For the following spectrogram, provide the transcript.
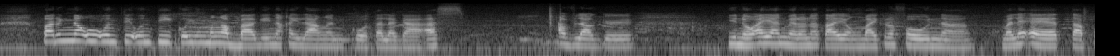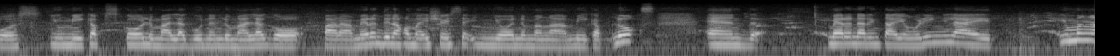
Parang nauunti-unti ko yung mga bagay na kailangan ko talaga as a vlogger. You know, ayan, meron na tayong microphone na maliit, tapos yung makeups ko lumalago ng lumalago para meron din ako ma-share sa inyo ng mga makeup looks. And meron na rin tayong ring light, yung mga,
